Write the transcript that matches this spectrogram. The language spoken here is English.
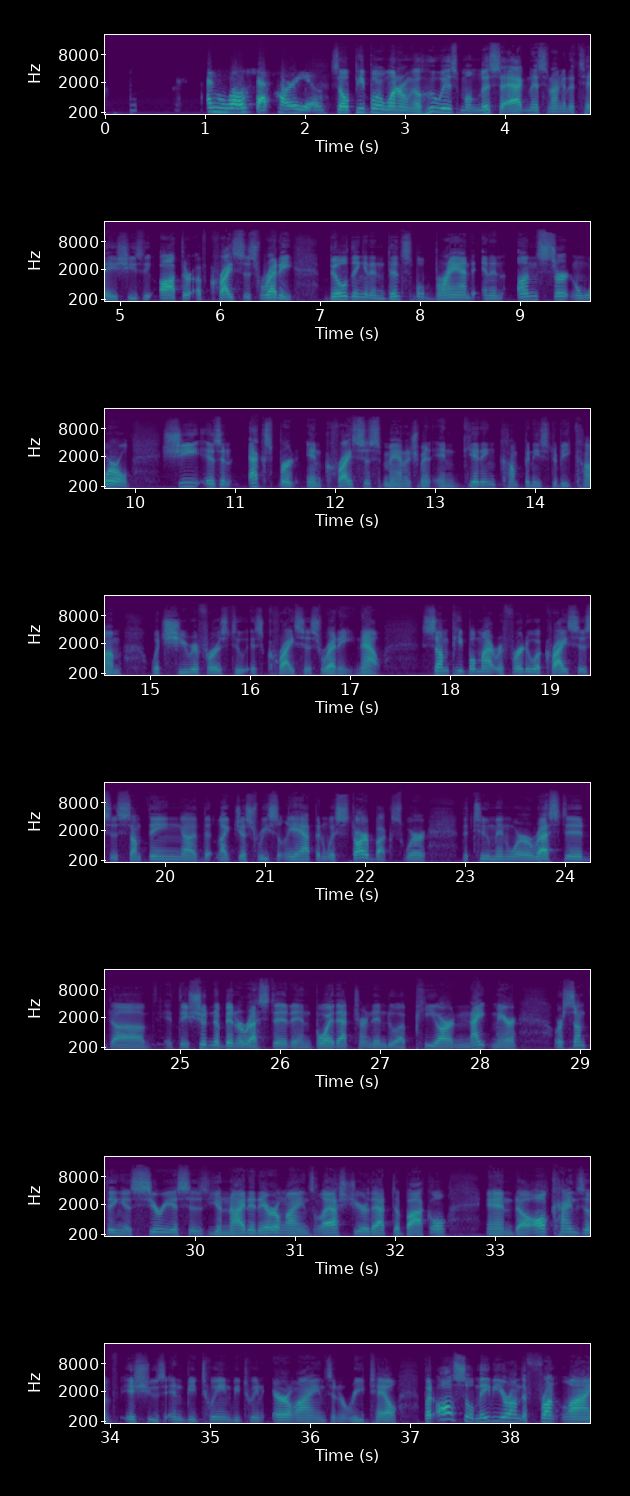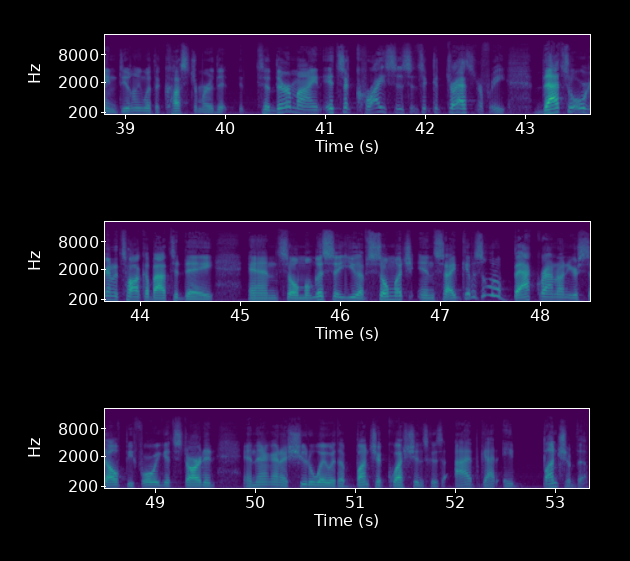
I'm well, Shep. How are you? So people are wondering, well, who is Melissa Agnes? And I'm going to tell you, she's the author of Crisis Ready, Building an Invincible Brand in an Uncertain World. She is an expert in crisis management and getting companies to become what she refers to as crisis ready. Now, some people might refer to a crisis as something uh, that, like just recently happened with Starbucks, where the two men were arrested. Uh, they shouldn't have been arrested, and boy, that turned into a PR nightmare. Or something as serious as United Airlines last year, that debacle and uh, all kinds of issues in between between airlines and retail. But also maybe you're on the front line dealing with a customer that to their mind it's a crisis it's a catastrophe. That's what we're going to talk about today. And so melissa you have so much insight. Give us a little background on yourself before we get started and then i'm going to shoot away with a bunch of questions because i've got a bunch of them.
